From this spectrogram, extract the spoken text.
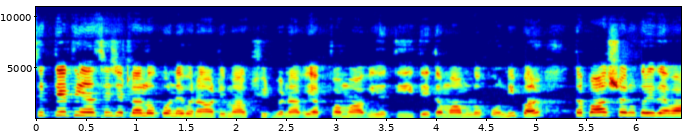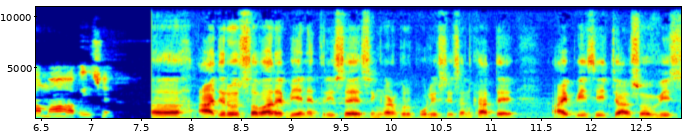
સિત્તેરથી એંસી જેટલા લોકોને બનાવટી માર્કશીટ બનાવી આપવામાં આવી હતી. તે તમામ લોકોની પણ તપાસ શરૂ કરી દેવામાં આવી છે. આજ રોજ સવારે બે ને ત્રીસે સિંગણપુર પોલીસ સ્ટેશન ખાતે આઈપીસી ચારસો વીસ,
